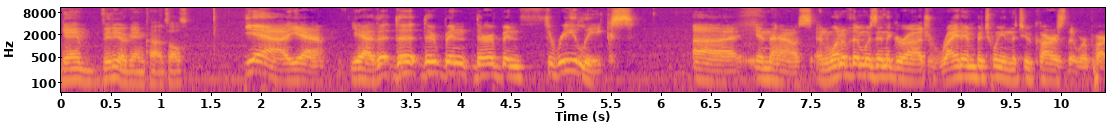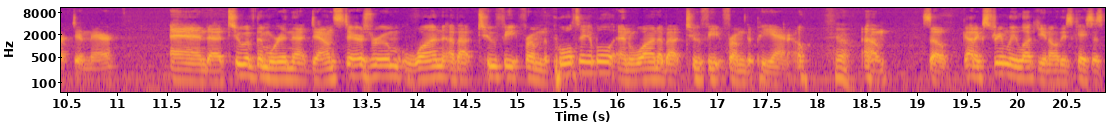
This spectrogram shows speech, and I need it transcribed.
game video game consoles. Yeah, yeah, yeah. The, the, there've been there have been three leaks uh, in the house, and one of them was in the garage, right in between the two cars that were parked in there. And uh, two of them were in that downstairs room. One about two feet from the pool table, and one about two feet from the piano. Phew. Um, so got extremely lucky in all these cases.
